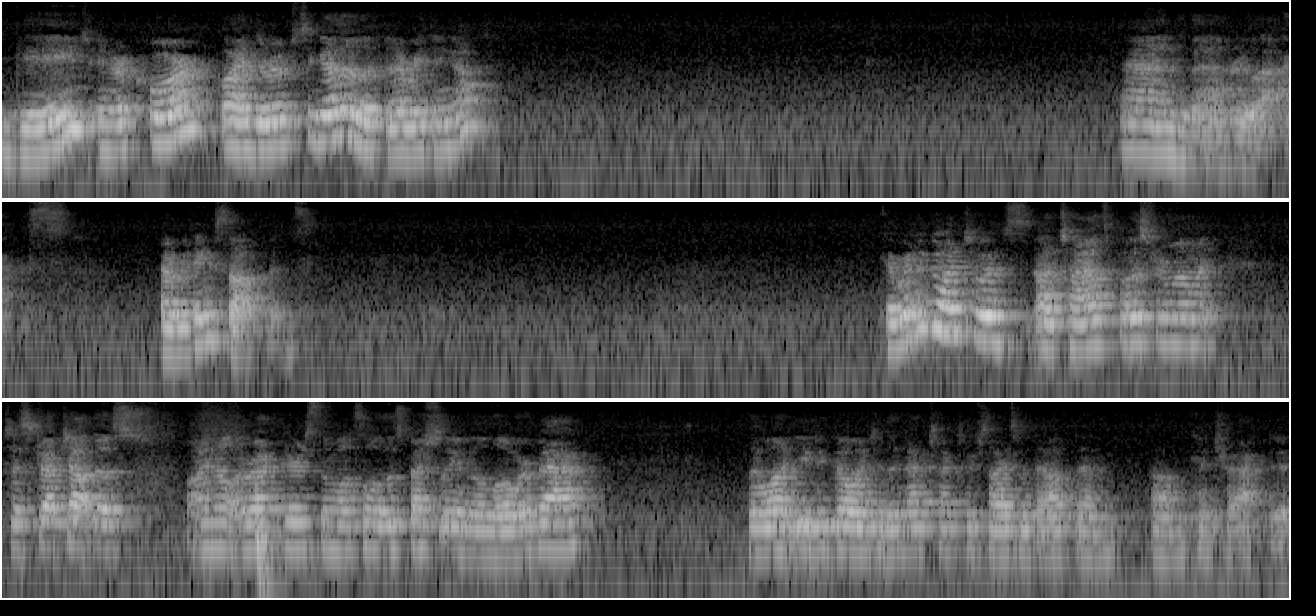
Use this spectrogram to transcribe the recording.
Engage, inner core, glide the ribs together, lift everything up. And then relax. Everything softens. Okay, we're going to go into a, a child's pose for a moment to stretch out those spinal erectors, the muscles, especially in the lower back. So I want you to go into the next exercise without them um, contracted.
